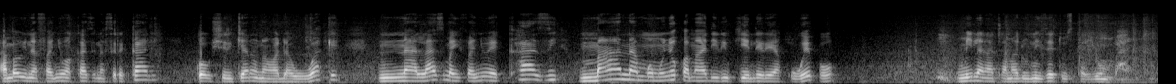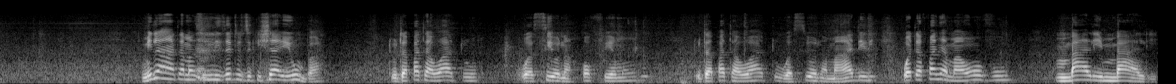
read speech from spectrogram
ambayo inafanyiwa kazi na serikali kwa ushirikiano na wadau wake, na lazima ifanyiwe kazi, maana mmomonyoko wa maadili ukiendelea kuwepo, mila na tamaduni zetu zitayumba. Mila na tamaduni zetu zikishayumba, tutapata watu wasio na hofu ya Mungu, tutapata watu wasio na maadili, watafanya maovu mbali mbali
